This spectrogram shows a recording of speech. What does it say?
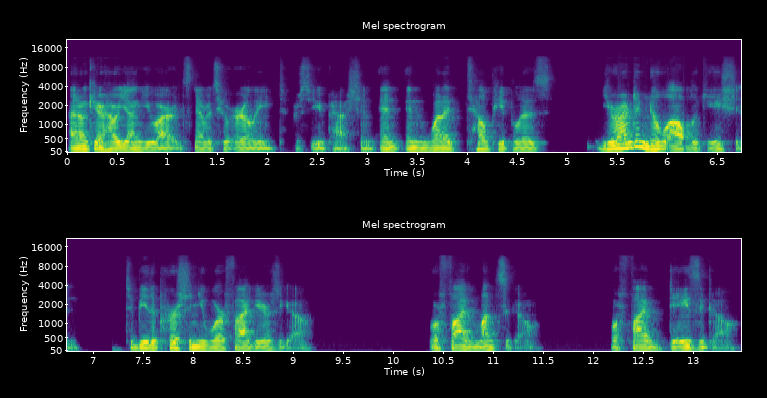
I don't care how young you are. It's never too early to pursue your passion. And and what I tell people is you're under no obligation to be the person you were 5 years ago or 5 months ago or 5 days ago.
